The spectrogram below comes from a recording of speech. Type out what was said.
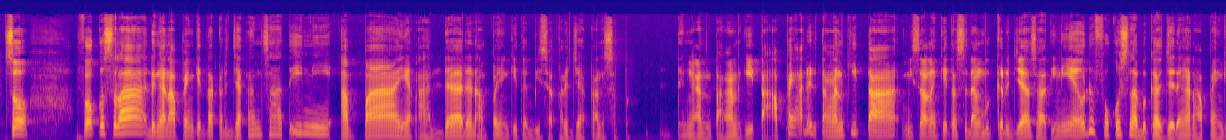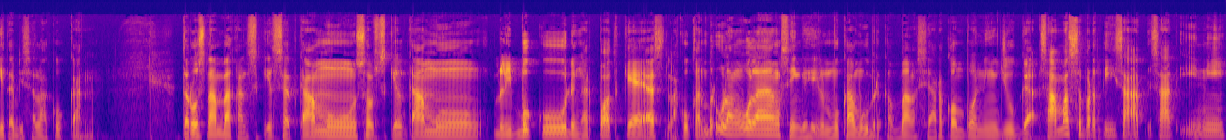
So, fokuslah dengan apa yang kita kerjakan saat ini, apa yang ada dan apa yang kita bisa kerjakan dengan tangan kita. Apa yang ada di tangan kita, misalnya kita sedang bekerja saat ini ya udah fokuslah bekerja dengan apa yang kita bisa lakukan. Terus tambahkan skill set kamu, soft skill kamu, beli buku, dengar podcast, lakukan berulang-ulang sehingga ilmu kamu berkembang secara compounding juga. Sama seperti saat saat ini,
